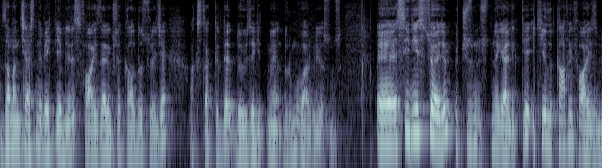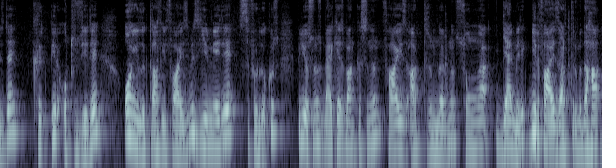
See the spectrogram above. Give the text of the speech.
zaman içerisinde bekleyebiliriz. Faizler yüksek kaldığı sürece aksi takdirde dövize gitme durumu var biliyorsunuz. Ee, CDS'i söyledim 300'ün üstüne geldik diye. 2 yıllık tahvil faizimiz de 41.37. 10 yıllık tahvil faizimiz 27.09. Biliyorsunuz Merkez Bankası'nın faiz arttırımlarının sonuna gelmedik. Bir faiz arttırımı daha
